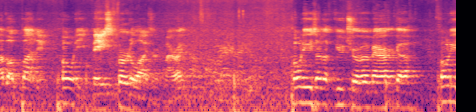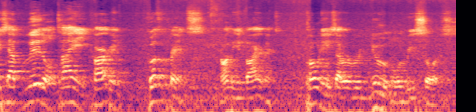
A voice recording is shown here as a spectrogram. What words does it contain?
of abundant pony-based fertilizer. Am I right? Ponies are the future of America. Ponies have little, tiny carbon footprints on the environment. Ponies are a renewable resource.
